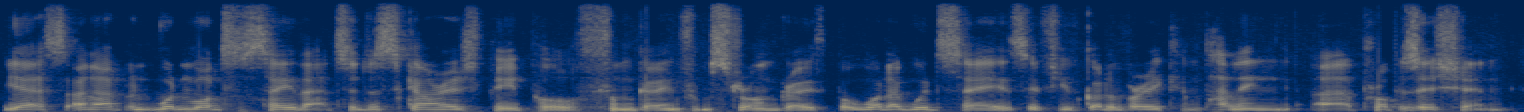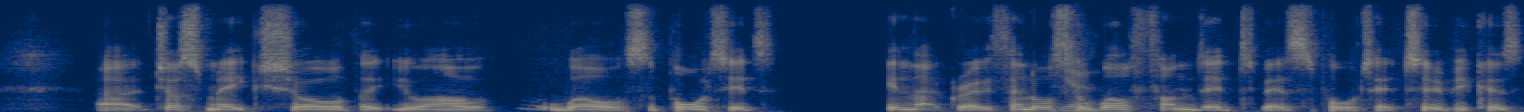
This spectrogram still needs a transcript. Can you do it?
yes, and I wouldn't want to say that to discourage people from going from strong growth. But what I would say is, if you've got a very compelling uh, proposition, uh, just make sure that you are well supported in that growth and also yeah. well funded to be able to support it too, because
